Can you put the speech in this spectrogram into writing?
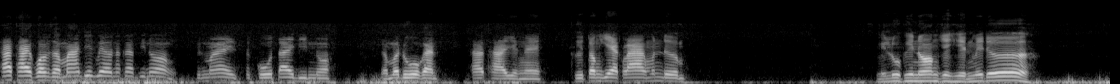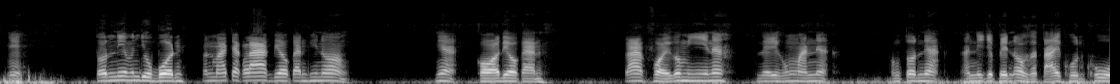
ท้าทายความสามารถเรียกแล้วนะครับ พี่น้อง เป็นไม้สโกใต้ดินเนาะเดี๋ยวมาดูกันท้าทายยังไง คือต้องแยกล่างเหมือนเดิม ไม่รู้พี่น้องจะเห็นไหมเด้อ นี่ต้นนี้มันอยู่บน มันมาจากรากเดียวกันพี่น้อง เนี่ยกอเดียวกัน รากฝอยก็มีนะ เลยของมันเนี่ย ของต้นเนี่ย อันนี้จะเป็นออกสไตล์โคนคู่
